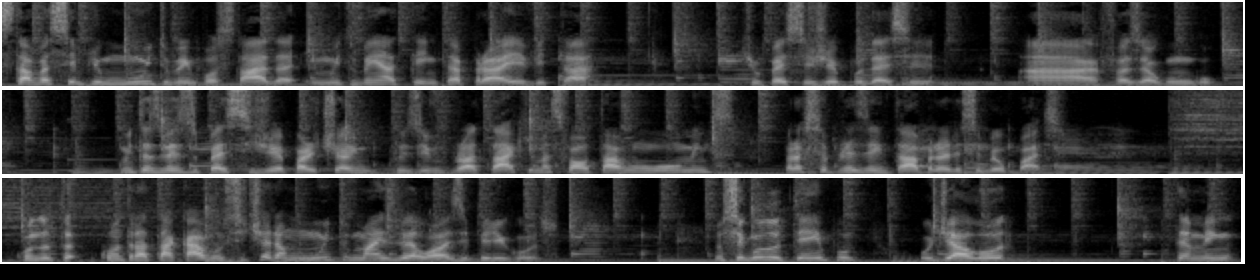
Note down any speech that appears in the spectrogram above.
estava sempre muito bem postada e muito bem atenta para evitar que o PSG pudesse a, ah, fazer algum gol. Muitas vezes o PSG partia inclusive para o ataque, mas faltavam homens para se apresentar para receber o passe. Quando contra-atacava, o City era muito mais veloz e perigoso. No segundo tempo, o Diallo também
